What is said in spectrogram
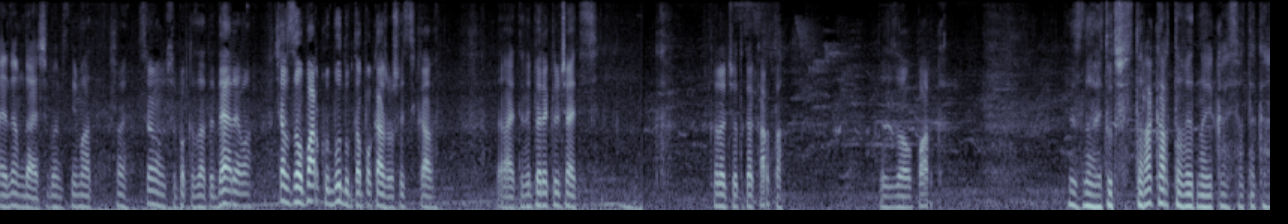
А йдемо далі, будемо знімати. Що, що вам ще показати? Дерево. Зараз в зоопарку буду та покажу щось цікаве. Давайте, не переключайтесь. Коротше, така карта. Зоопарк. Не знаю, тут ще стара карта видно якась отака.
